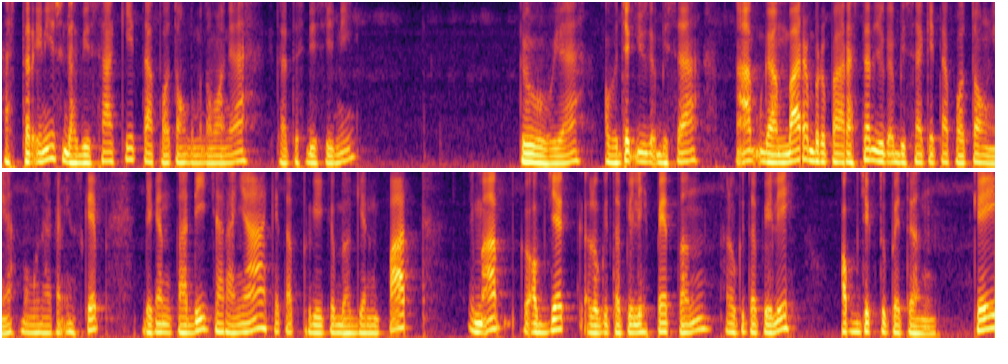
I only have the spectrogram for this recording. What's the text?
raster ini sudah bisa kita potong teman-teman ya. Kita tes di sini. Tuh ya. Objek juga bisa. Maaf gambar berupa raster juga bisa kita potong ya menggunakan Inkscape. Dengan tadi caranya kita pergi ke bagian part. Eh, maaf ke objek lalu kita pilih pattern. Lalu kita pilih object to pattern. Oke. Okay.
